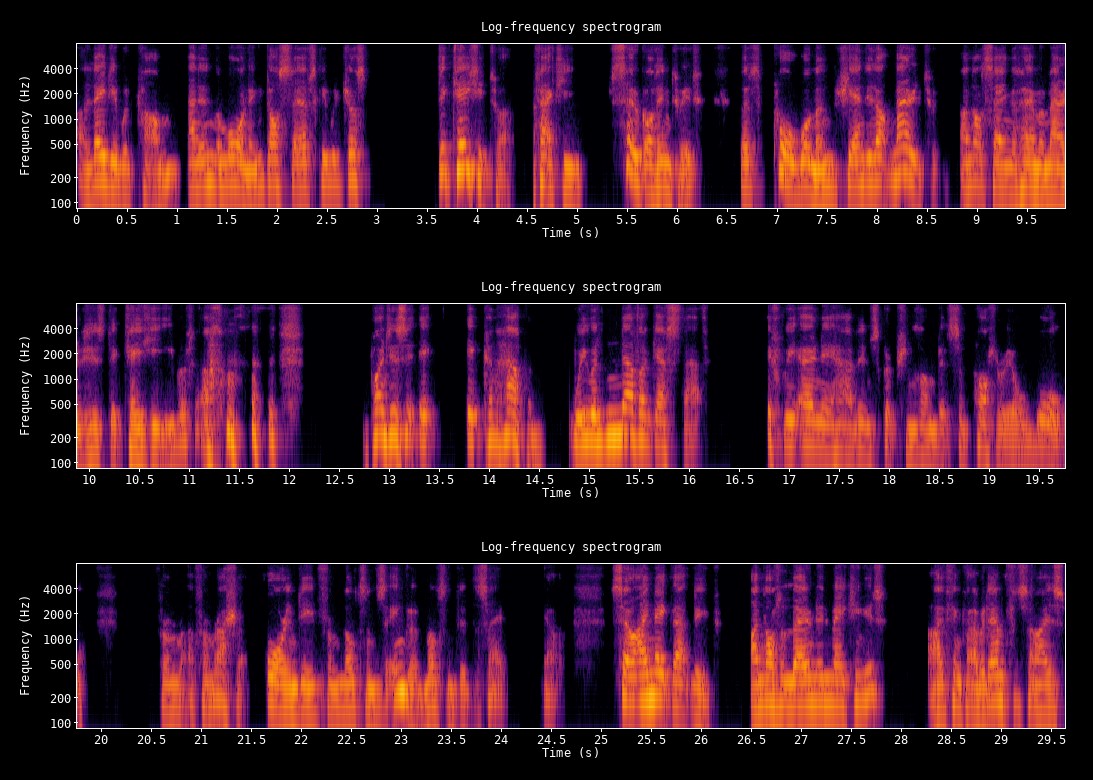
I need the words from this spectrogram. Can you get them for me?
A lady would come, and in the morning, Dostoevsky would just dictate it to her. In fact, he so got into it that poor woman, she ended up married to him. I'm not saying that Homer married his dictatee, but um, the point is, it, it can happen. We would never guess that if we only had inscriptions on bits of pottery or wall from, from Russia, or indeed from Milton's England. Milton did the same. Yeah. So I make that leap. I'm not alone in making it. I think I would emphasize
